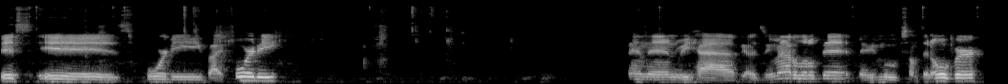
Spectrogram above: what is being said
This is 40 by 40. And then we have, got to zoom out a little bit, maybe move something over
